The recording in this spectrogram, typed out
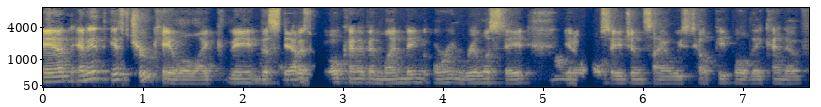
and and it, it's true, Kayla. Like the the status quo, kind of in lending or in real estate. You know, most agents, I always tell people they kind of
